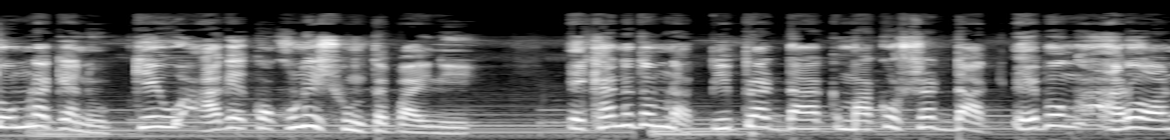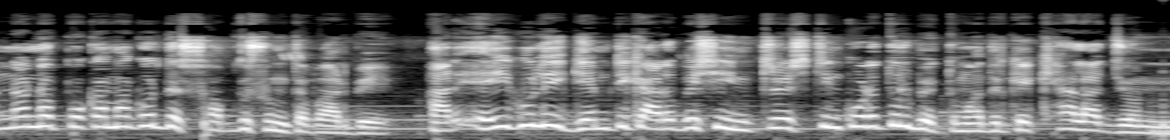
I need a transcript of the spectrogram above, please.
তোমরা কেন কেউ আগে কখনোই শুনতে পাইনি এখানে তোমরা পিঁপড়ার ডাক, মাকড়সার ডাক এবং আরও অন্যান্য পোকামাকড়দের শব্দ শুনতে পারবে। আর এইগুলি গেমটিকে আরও বেশি ইন্টারেস্টিং করে তুলবে তোমাদেরকে খেলার জন্য।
